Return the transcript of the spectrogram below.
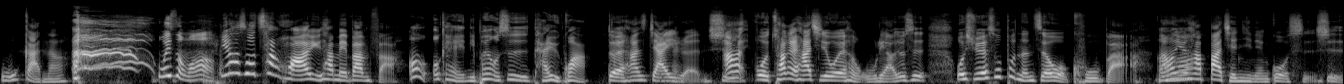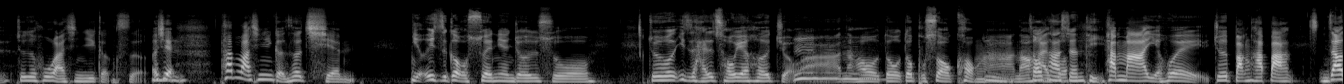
无感啊。为什么？因为他说唱华语他没办法。哦，OK，你朋友是台语挂。对，他是嘉义人。Okay, 是啊，我传给他，其实我也很无聊，就是我觉得说不能只有我哭吧。然后因为他爸前几年过世，是就是忽然心肌梗塞，而且他爸爸心肌梗塞前有一直跟我碎念，就是说，就是说一直还是抽烟喝酒啊，嗯、然后都都不受控啊，嗯、然后还他身体，他妈也会就是帮他爸，你知道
